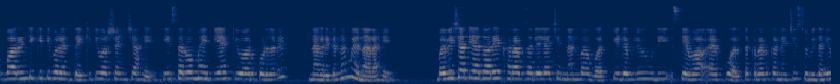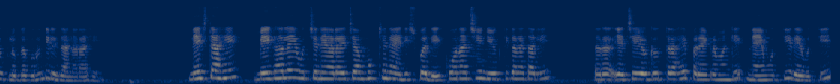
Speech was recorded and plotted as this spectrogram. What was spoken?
वॉरंटी कितीपर्यंत आहे? किती वर्षांची आहे? ही सर्व माहिती या क्यू आर कोडद्वारे नागरिकांना मिळणार आहे. भविष्यात याद्वारे खराब झालेल्या चिन्हांबाबत पी डब्ल्यू डी सेवा ॲपवर तक्रार करण्याची सुविधाही उपलब्ध करून दिली जाणार आहे. नेक्स्ट आहे मेघालय उच्च न्यायालयाच्या मुख्य न्यायाधीशपदी कोणाची नियुक्ती करण्यात आली? तर याचे योग्य उत्तर आहे पर्याय क्रमांक एक न्यायमूर्ती रेवती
